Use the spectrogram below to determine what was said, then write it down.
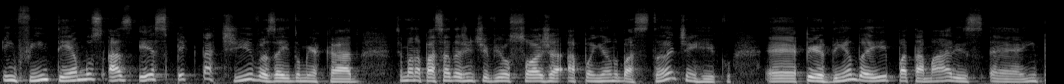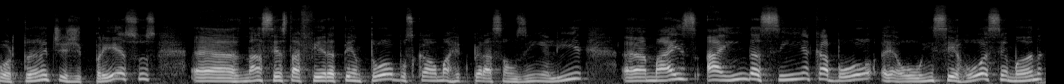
enfim, temos as expectativas aí do mercado. Semana passada a gente viu soja apanhando bastante, Henrico, é, perdendo aí patamares é, importantes de preços. É, na sexta-feira tentou buscar uma recuperaçãozinha ali, é, mas ainda assim acabou é, ou encerrou a semana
